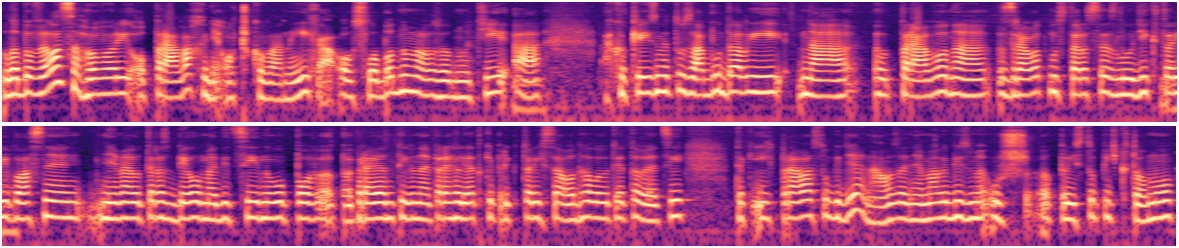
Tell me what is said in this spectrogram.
lebo veľa sa hovorí o právach neočkovaných a o slobodnom rozhodnutí a ako keby sme tu zabudali na právo na zdravotnú starostlivosť ľudí, ktorí no. vlastne nemajú teraz bielu medicínu, preventívne prehliadky, pri ktorých sa odhalujú tieto veci, tak ich práva sú kde? Naozaj nemali by sme už pristúpiť k tomu,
